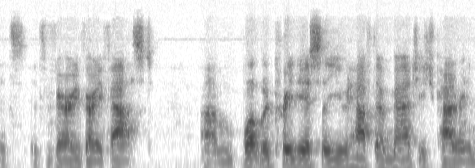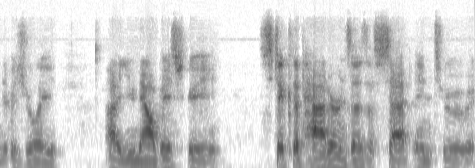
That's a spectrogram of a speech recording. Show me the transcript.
it's it's very, very fast. Um, what would previously you would have to match each pattern individually, uh, you now basically stick the patterns as a set into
